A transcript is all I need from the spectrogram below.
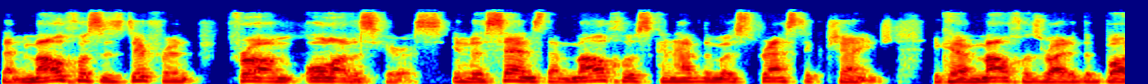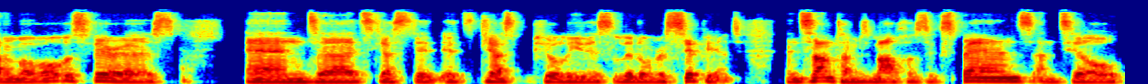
that Malchus is different from all other spheres in the sense that Malchus can have the most drastic change. You can have Malchus right at the bottom of all the spheres, and uh, it's just it, it's just purely this little recipient. And sometimes Malchus expands until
